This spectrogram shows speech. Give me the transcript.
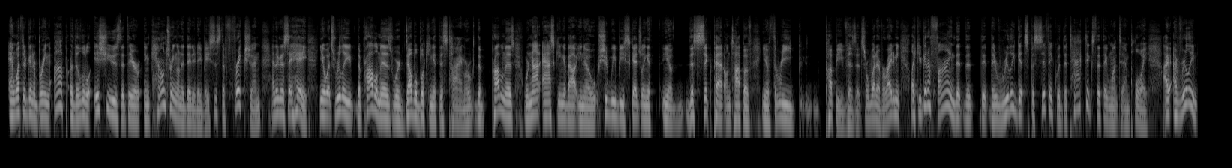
And what they're going to bring up are the little issues that they're encountering on a day to day basis, the friction. And they're going to say, hey, you know, what's really the problem is we're double booking at this time, or the problem is we're not asking about, you know, should we be scheduling it you know this sick pet on top of you know three puppy visits or whatever right? I mean like you're going to find that, that that they really get specific with the tactics that they want to employ. I, I really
